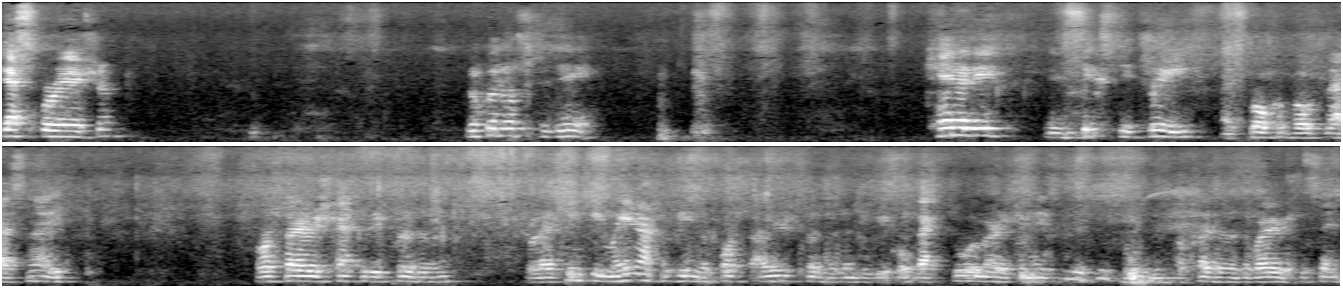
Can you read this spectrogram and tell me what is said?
desperation, look at us today. Kennedy in sixty-three, I spoke about last night, first Irish Catholic president, well, I think he may not have been the first Irish president if you go back to American history, or president of Irish descent.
